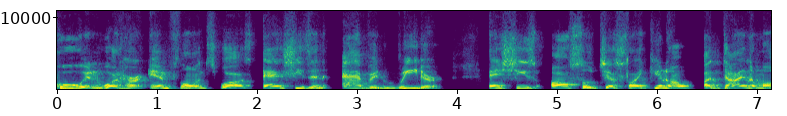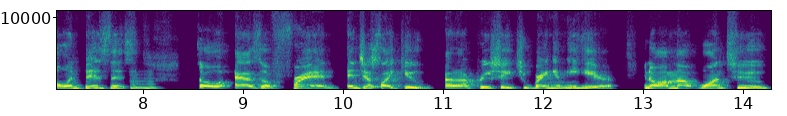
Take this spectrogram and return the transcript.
who and what her influence was, and she's an avid reader, and she's also just like you know a dynamo in business. Mhm. So as a friend, and just like you, and I appreciate you bringing me here. You know, I'm not one to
